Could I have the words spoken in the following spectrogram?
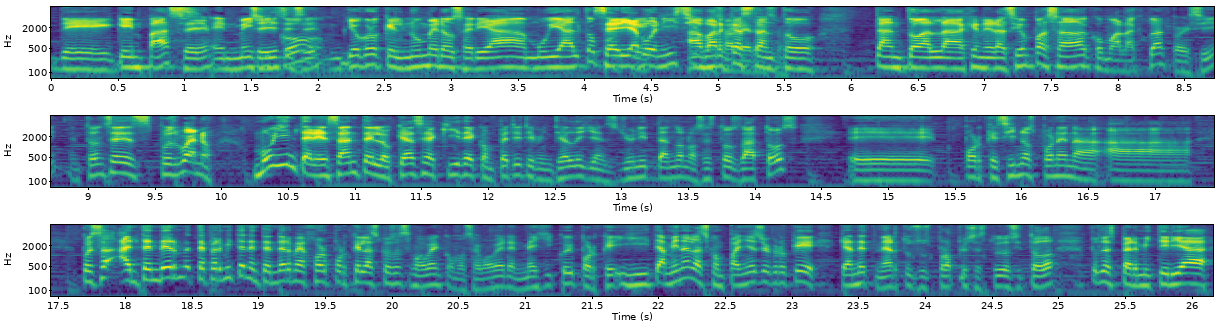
de Game Pass Sí, en México. sí, sí. Yo creo que el número sería muy alto. Sería buenísimo Abarcas saber tanto, tanto a la generación pasada como a la actual. Pues sí, entonces, pues bueno, muy interesante lo que hace aquí de Competitive Intelligence Unit dándonos estos datos, eh, porque sí nos ponen a, a, pues a entender, te permiten entender mejor por qué las cosas se mueven como se mueven en México y por qué, y también a las compañías yo creo que, que han de tener tus- sus propios estudios y todo, pues les permitiría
